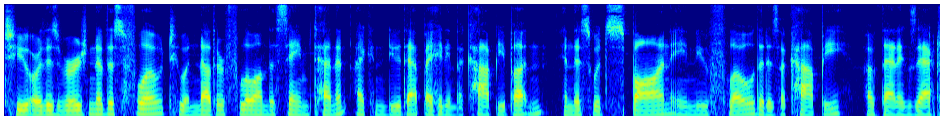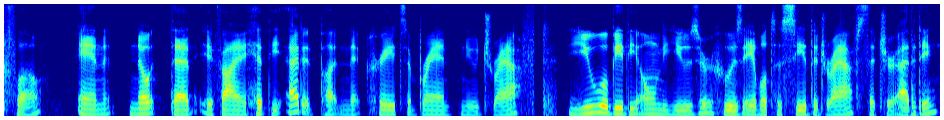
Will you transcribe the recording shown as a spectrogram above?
to, or this version of this flow to another flow on the same tenant, I can do that by hitting the copy button. And this would spawn a new flow that is a copy of that exact flow. And note that if I hit the edit button, it creates a brand new draft. You will be the only user who is able to see the drafts that you're editing.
